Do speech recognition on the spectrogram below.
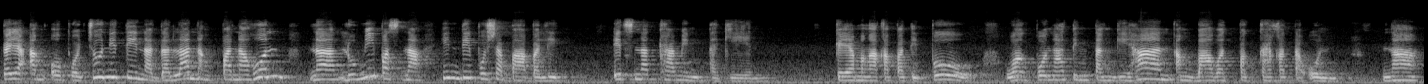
Kaya ang opportunity na dala ng panahon na lumipas na, hindi po siya babalik. It's not coming again. Kaya mga kapatid po, huwag po nating tanggihan ang bawat pagkakataon na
